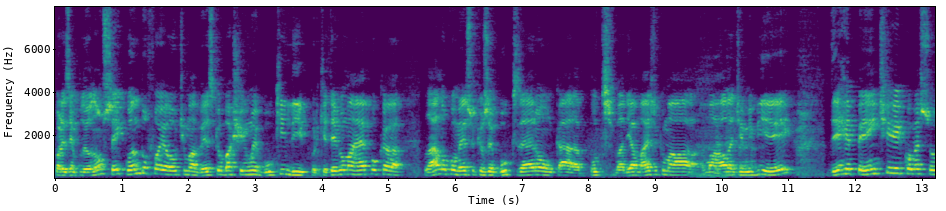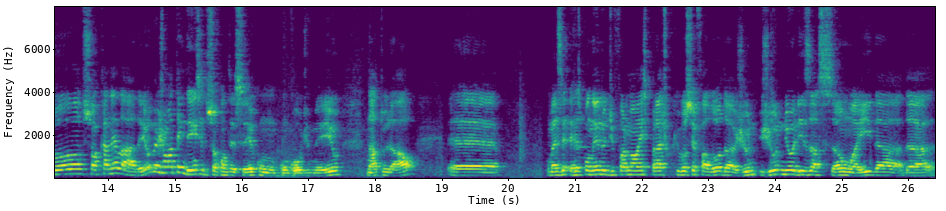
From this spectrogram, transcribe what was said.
por exemplo, eu não sei quando foi a última vez que eu baixei um e-book e li, porque teve uma época lá no começo que os e-books eram, cara, putz, valia mais do que uma, uma aula de MBA. De repente começou só canelada. Eu vejo uma tendência disso acontecer com, com cold mail natural. É, mas respondendo de forma mais prática o que você falou da juniorização aí da, da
